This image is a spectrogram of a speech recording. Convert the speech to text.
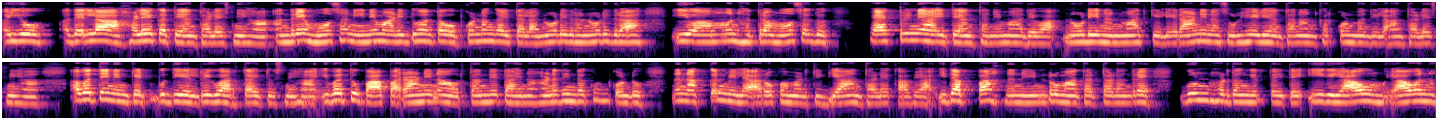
ಅಯ್ಯೋ, ಅದೆಲ್ಲ ಹಳೆ ಕತೆ, ಅಂತಾಳೆ ಸ್ನೇಹ. ಅಂದರೆ ಮೋಸ ನೀನೇ ಮಾಡಿದ್ದು ಅಂತ ಒಪ್ಕೊಂಡಂಗಾಯ್ತಲ್ಲ, ನೋಡಿದ್ರ ನೋಡಿದ್ರ, ಈ ಅಮ್ಮನ ಹತ್ರ ಮೋಸದ ಫ್ಯಾಕ್ಟ್ರಿನೇ ಐತೆ ಅಂತಾನೆ ಮಹಾದೇವ ನೋಡಿ ನನ್ನ ಮಾತು ಕೇಳಿ, ರಾಣಿನ ಸುಳ್ಳು ಹೇಳಿ ಅಂತ ನಾನು ಕರ್ಕೊಂಡು ಬಂದಿಲ್ಲ ಅಂತಾಳೆ ಸ್ನೇಹ. ಅವತ್ತೇ ನಿನ್ನ ಕೆಟ್ಟ ಬುದ್ಧಿ ಎಲ್ರಿಗೂ ಅರ್ಥ ಆಯಿತು ಸ್ನೇಹ. ಇವತ್ತು ಪಾಪ ರಾಣಿನ ಅವ್ರ ತಂದೆ ತಾಯಿನ ಹಣದಿಂದ ಕೊಂಡ್ಕೊಂಡು ನನ್ನ ಅಕ್ಕನ ಮೇಲೆ ಆರೋಪ ಮಾಡ್ತಿದ್ಯಾ ಅಂತಾಳೆ ಕಾವ್ಯ. ಇದಪ್ಪ, ನನ್ನ ಹೆಂಡರು ಮಾತಾಡ್ತಾಳಂದರೆ ಗುಂಡು ಹೊಡೆದಂಗೆ ಇರ್ತೈತೆ. ಈಗ ಯಾವ ಯಾವನ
